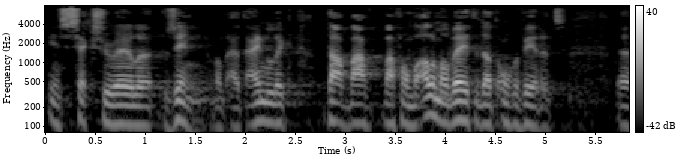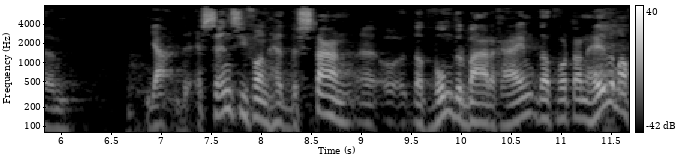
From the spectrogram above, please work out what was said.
in seksuele zin. Want uiteindelijk, daar waar, waarvan we allemaal weten dat ongeveer het, um, ja, de essentie van het bestaan, uh, dat wonderbare geheim, dat wordt dan helemaal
